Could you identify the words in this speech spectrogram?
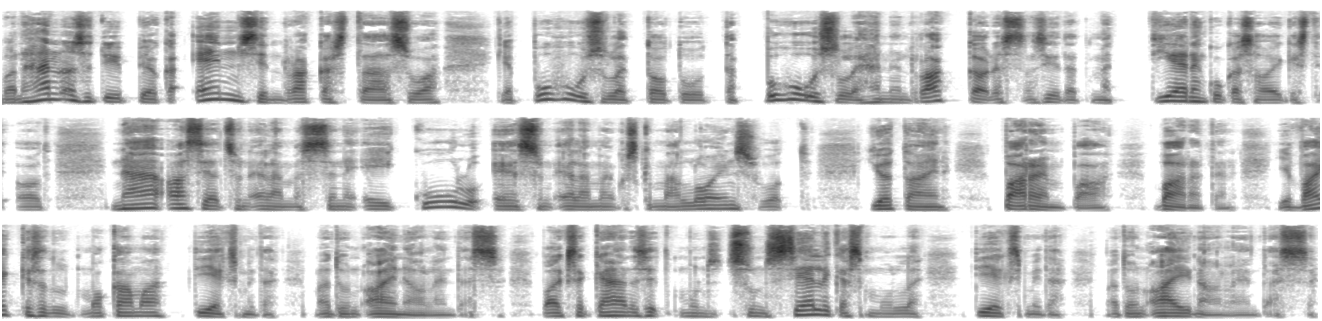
vaan hän on se tyyppi, joka ensin rakastaa sua ja puhuu sulle totuutta, puhuu sulle hänen rakkaudestaan siitä, että mä tiedän kuka sä oikeasti oot. Nämä asiat sun elämässä, ne ei kuulu edes sun elämään, koska mä loin sut jotain parempaa varten. Ja vaikka sä tulet mokaamaan, tiedätkö mitä, mä tuun aina olen tässä. Vaikka sä kääntäisit mun, sun selkäs mulle, tiedätkö mitä, mä tuun aina olen tässä.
